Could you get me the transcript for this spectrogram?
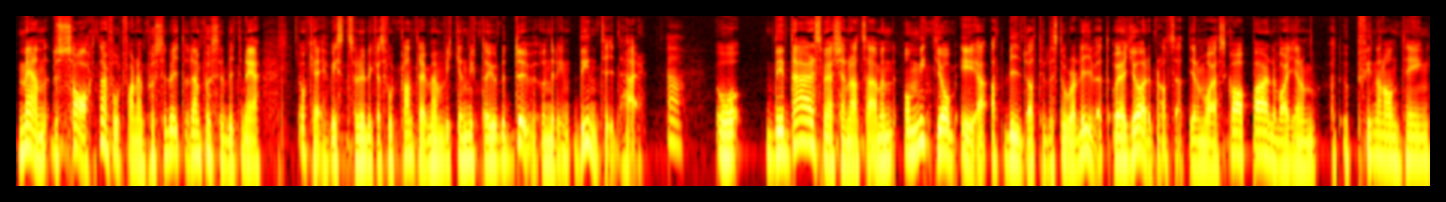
Men du saknar fortfarande en pusselbit och den pusselbiten är Okej, visst, så du lyckas fortplanta dig, men vilken nytta gjorde du under din, din tid här? Ja. Och det är där som jag känner att så här, men om mitt jobb är att bidra till det stora livet och jag gör det på något sätt genom vad jag skapar, eller genom att uppfinna någonting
